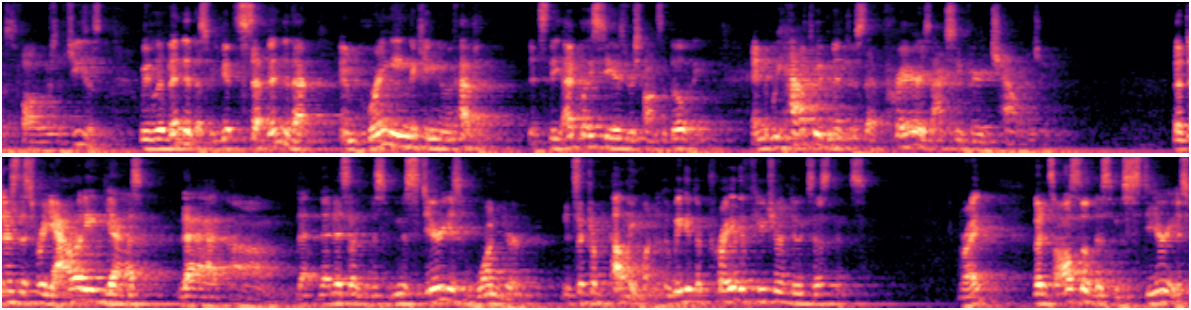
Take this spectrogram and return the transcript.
as followers of Jesus. We live into this. We get to step into that and bringing the kingdom of heaven. It's the ecclesia's responsibility. And we have to admit this, that prayer is actually very challenging. That there's this reality, yes, that, um, that, that it's a, this mysterious wonder. It's a compelling wonder that we get to pray the future into existence, right? But it's also this mysterious,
